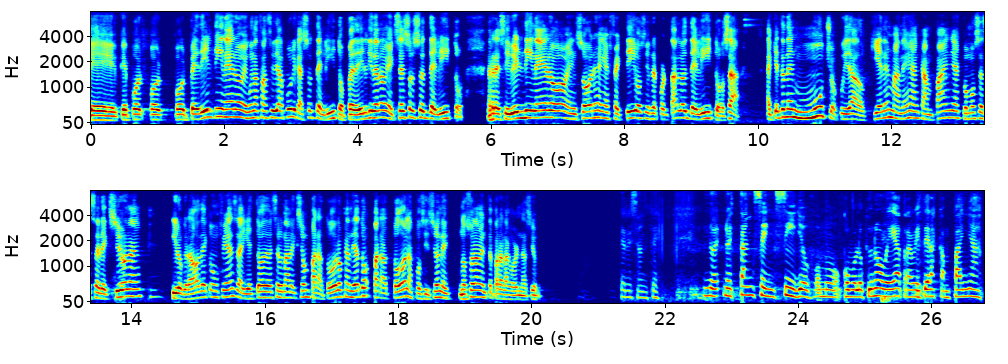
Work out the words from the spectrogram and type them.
Eh, que por, por, por pedir dinero en una facilidad pública, eso es delito. Pedir dinero en exceso, eso es delito. Recibir dinero en sobres en efectivo sin reportarlo es delito. O sea, hay que tener mucho cuidado. Quiénes manejan campañas, cómo se seleccionan y los grados de confianza. Y esto debe ser una lección para todos los candidatos, para todas las posiciones, no solamente para la gobernación. Interesante. No, no es tan sencillo como, como lo que uno ve a través de las campañas,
